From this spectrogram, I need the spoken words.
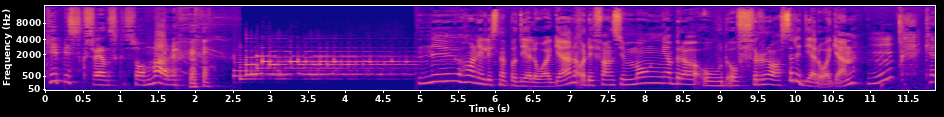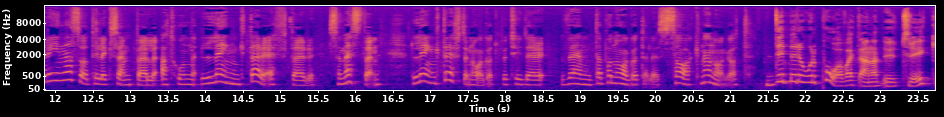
Typisk svensk sommar. Nu har ni lyssnat på dialogen och det fanns ju många bra ord och fraser i dialogen. Karina sa till exempel att hon längtar efter semestern. Längta efter något betyder vänta på något eller sakna något. Det beror på var ett annat uttryck.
